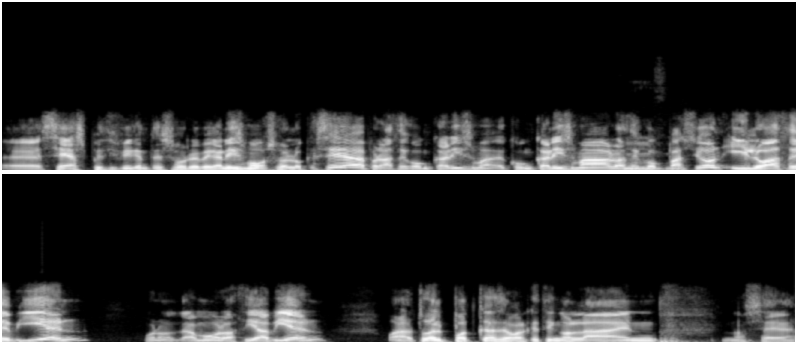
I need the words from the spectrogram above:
eh, sea específicamente sobre veganismo o sobre lo que sea, pero lo hace con carisma, con carisma lo hace con pasión y lo hace bien. Bueno, Damo lo hacía bien. Bueno, tú el podcast de marketing online no sé,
